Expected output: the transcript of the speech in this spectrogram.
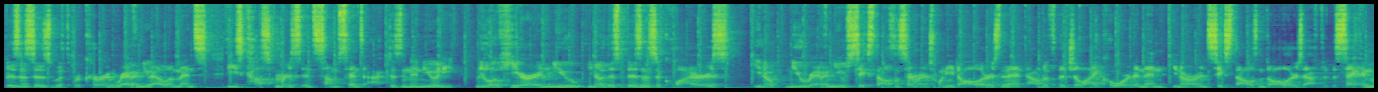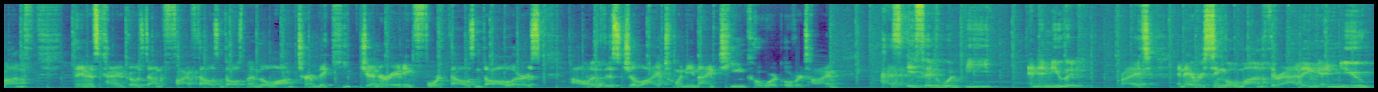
businesses with recurring revenue elements, these customers in some sense act as an annuity. We look here and you, you know, this business acquires you know, new revenue, $6,720, and then out of the July cohort, and then, you know, earn $6,000 after the second month, then it kind of goes down to $5,000. But in the long term, they keep generating $4,000 out of this July 2019 cohort over time as if it would be an annuity right? And every single month, they're adding a new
